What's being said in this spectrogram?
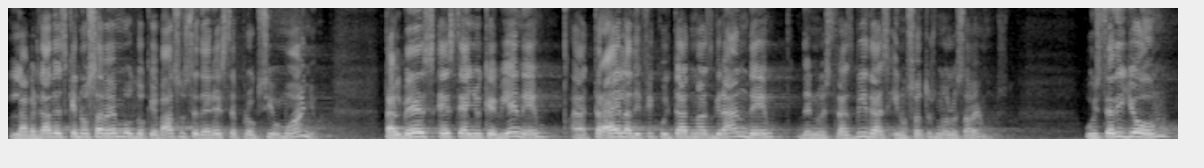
la verdad es que no sabemos lo que va a suceder este próximo año. Tal vez este año que viene ah, trae la dificultad más grande de nuestras vidas y nosotros no lo sabemos. Usted y yo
